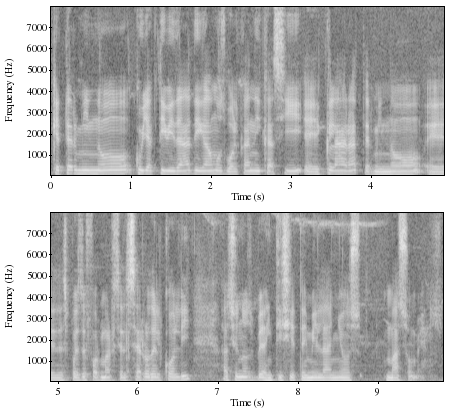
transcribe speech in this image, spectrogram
Que terminó, cuya actividad, digamos, volcánica así eh, clara, terminó eh, después de formarse el Cerro del Coli hace unos 27 mil años más o menos.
